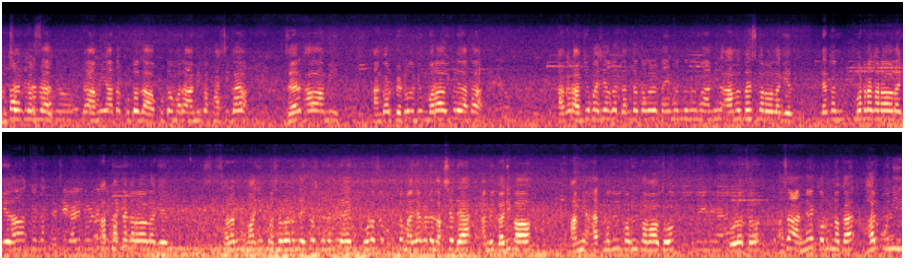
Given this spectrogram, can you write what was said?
नुकसान करसाल. तर आम्ही आता कुठं जाऊ? कुठं मरा? आम्ही का फाशी खावा जहर खावा आम्ही? अंगावर पेट्रोल घेऊन मरा इकडे आता. अगर आमच्या पाशी अगर धंदा चालवला टाईम मग आम्ही आम्हाला तसंच करावं लागेल. त्यातून मर्डर करावं लागेल. हा, तर- आत्महत्या करावं लागेल. सरांनी माझी प्रशासनाला एकच विनंती आहे की थोडंसं फक्त माझ्याकडे लक्ष द्या. आम्ही गरीब आहोत. आम्ही हातमजुरी करून कमावतो. थोडंसं असा अन्याय करू नका. हर कोणी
